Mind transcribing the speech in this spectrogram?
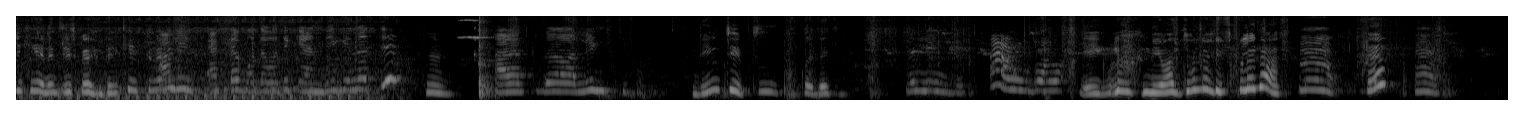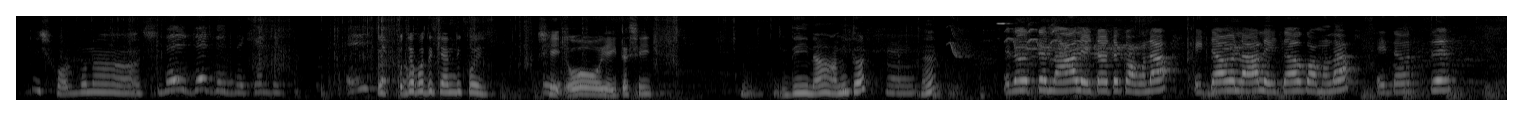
কি কি এনেছিস করে দেখি একটু আমি একটা গোটা গোটা ক্যান্ডি কিনেছি হ্যাঁ আর একটা লিংচি রিং চিপস কই দেখি। এইগুলো নেওয়ার জন্য স্কুলে যাস? হ্যাঁ? কি সর্বনাশ। দেই দেই দেই দেই দেই দেই। কই প্রজাপতি ক্যান্ডি কই? সেই ও এইটা সেই। দি না আমি তোর। হ্যাঁ হ্যাঁ? এটা হচ্ছে লাল এটা হচ্ছে কমলা এটাও লাল এটাও কমলা এটা হচ্ছে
